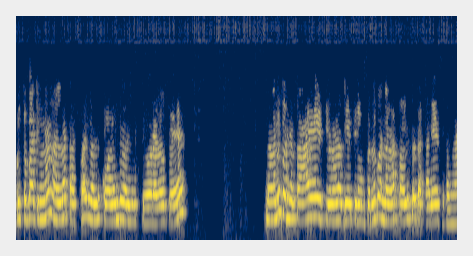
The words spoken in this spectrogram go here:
இப்போ பாத்தீங்கன்னா நல்லா தக்காளி வந்து குழஞ்சு வந்துருச்சு ஓரளவுக்கு. நான் வந்து கொஞ்சம் காய எடுத்துக்கணும் அப்படி எடுத்துக்கிங்க சொல்லி கொஞ்சம் நல்லா பழுத்த தக்காளியே எடுத்துக்கோங்க.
